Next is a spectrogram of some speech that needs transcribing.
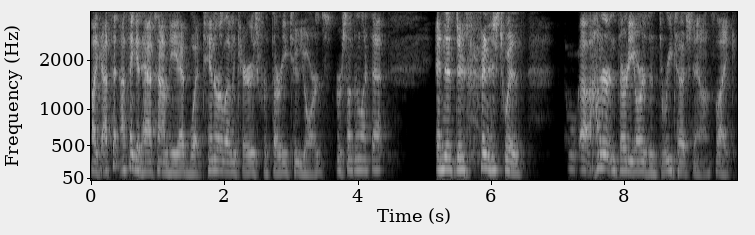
Like I think I think at halftime he had what 10 or 11 carries for 32 yards or something like that. And this dude finished with 130 yards and three touchdowns. Like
